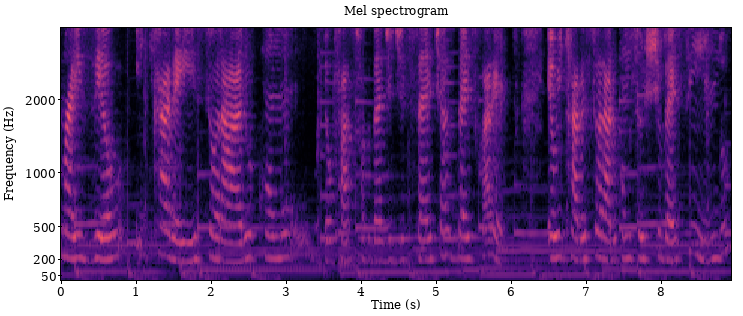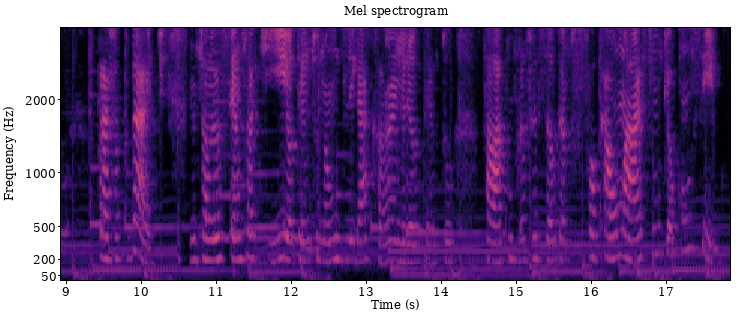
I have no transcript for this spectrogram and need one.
mas eu encarei esse horário como eu faço faculdade de 7 às 10h40. Eu encaro esse horário como se eu estivesse indo para a faculdade. Então eu sento aqui, eu tento não desligar a câmera, eu tento falar com o professor, eu tento focar o máximo que eu consigo.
